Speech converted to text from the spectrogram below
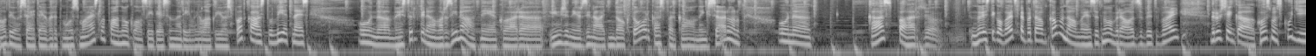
audio sētē varat mūsu mājaslapā noklausīties un arī lielākajos podkāstu vietnēs. Un, uh, mēs turpinām ar zinātnieku, ar uh, inženieru zinātņu doktoru Kasparu Kalniņu sarunu. Un, uh, Kas par, nu es tikko vaicāju par tām komunām, vai esat nobraucis, bet vai droši vien kā kosmosa kuģī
